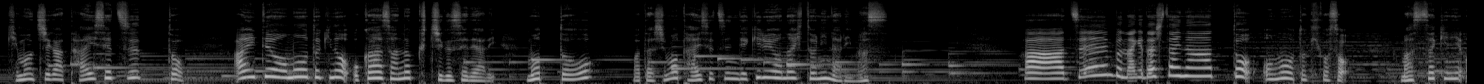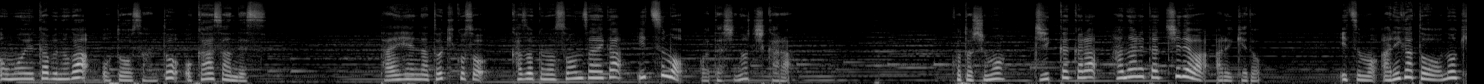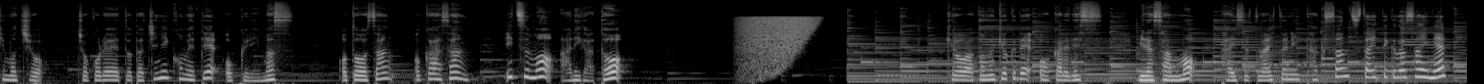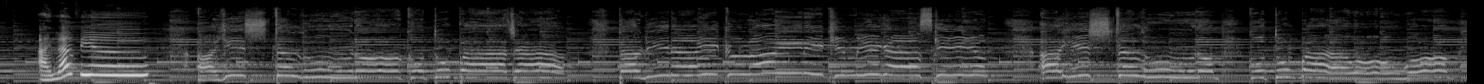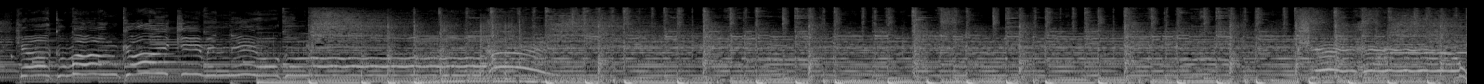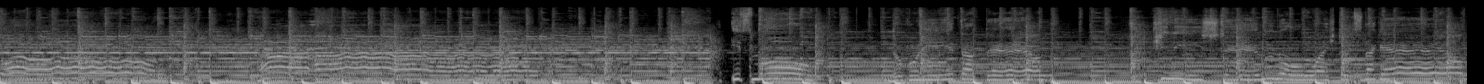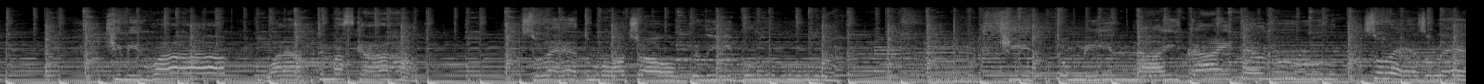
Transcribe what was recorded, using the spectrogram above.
気持ちが大切と相手を思う時のお母さんの口癖でありモットーを私も大切にできるような人になります。あー全部投げ出したいなと思う時こそ真っ先に思い浮かぶのがお父さんとお母さんです。大変な時こそ家族の存在がいつも私の力。今年も実家から離れた地ではあるけどいつもありがとうの気持ちをチョコレートたちに込めて送ります。お父さんお母さんいつもありがとう。今日はこの曲でお別れです。皆さんも大切な人にたくさん伝えてくださいね I love you! lonely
